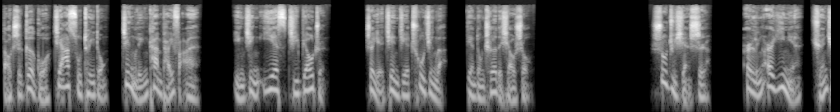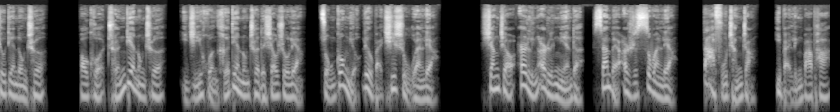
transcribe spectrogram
导致各国加速推动净零碳排法案，引进 ESG 标准，这也间接促进了电动车的销售。数据显示，二零二一年全球电动车，包括纯电动车以及混合电动车的销售量。总共有六百七十五万辆，相较二零二零年的三百二十四万辆，大幅成长一百零八趴，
